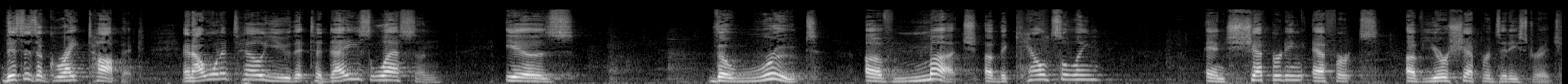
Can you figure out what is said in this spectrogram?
This is a great topic. And I want to tell you that today's lesson is the root of much of the counseling and shepherding efforts of your shepherds at Eastridge.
